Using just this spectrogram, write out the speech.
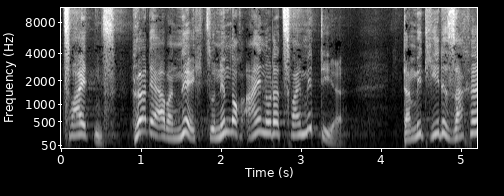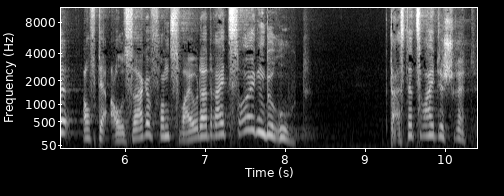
Zweitens, hört er aber nicht, so nimm noch ein oder zwei mit dir damit jede Sache auf der Aussage von zwei oder drei Zeugen beruht. Das ist der zweite Schritt.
